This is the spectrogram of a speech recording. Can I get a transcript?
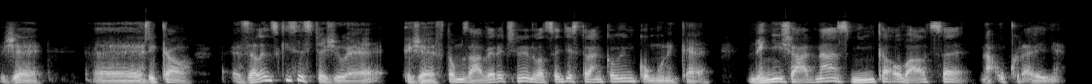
že eh, říkal, Zelenský si stěžuje, že v tom závěrečném 20-stránkovém komuniké není žádná zmínka o válce na Ukrajině.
